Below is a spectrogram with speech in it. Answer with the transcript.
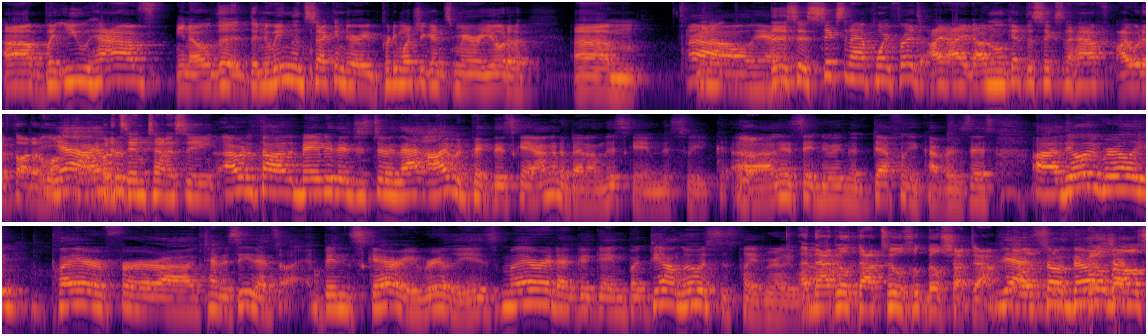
uh, but you have you know the the New England secondary pretty much against Mariota. Um, you know, Oh, yeah. This is six and a half point spreads. I, I I don't get the six and a half. I would have thought it a lot Yeah, more, but it's in Tennessee. I would have thought maybe they're just doing that. I would pick this game. I'm going to bet on this game this week. Uh, I'm going to say New England definitely covers this. Uh, the only really player for uh, Tennessee that's been scary, really, is Merritt a good game, but Dion Lewis has played really well. And that'll that's who they'll shut down. Yeah, They'll- so they'll Bill Belichick's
